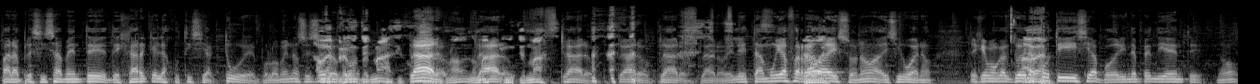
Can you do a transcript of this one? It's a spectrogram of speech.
para precisamente dejar que la justicia actúe. Por lo menos eso no me pregunten más, claro, ¿no? No me pregunten más. Claro, claro, claro, claro. Él está muy aferrado a eso, ¿no? A decir, bueno, dejemos que actúe la justicia, poder independiente, ¿no?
